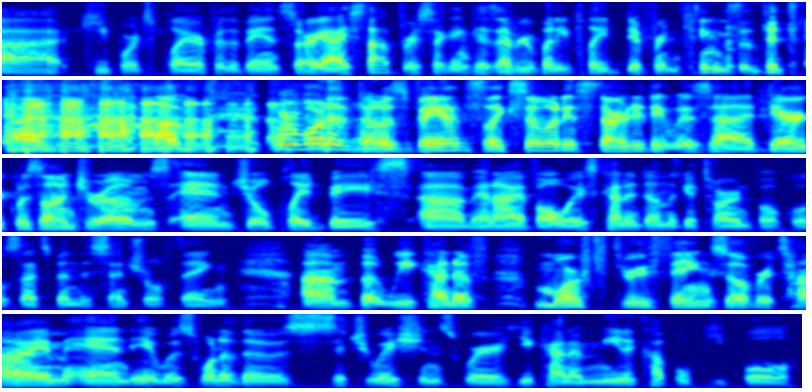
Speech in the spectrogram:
uh, keyboards player for the band. Sorry, I stopped for a second because everybody played different things at the time. um, we're one of those bands. Like, so when it started, it was uh, Derek was on drums and Joel played bass, um, and I've always kind of done the guitar and vocals. That's been the central thing. Um, but we kind of morphed through things over time, and it was one of those situations where you kind of meet a couple people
